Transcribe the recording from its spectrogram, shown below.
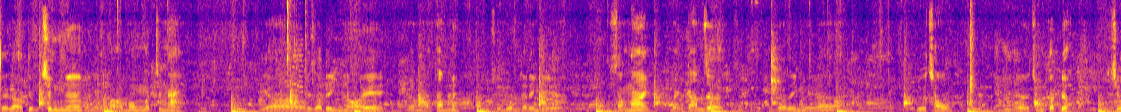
đây là tượng trưng ờ, của người đồng bào mông mất trên này. Thì uh, gia đình nói đang hỏi thăm ấy chia buồn gia đình thì sáng mai 7 8 giờ thì gia đình mới ờ, đưa cháu đi chôn cất được. Chiều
